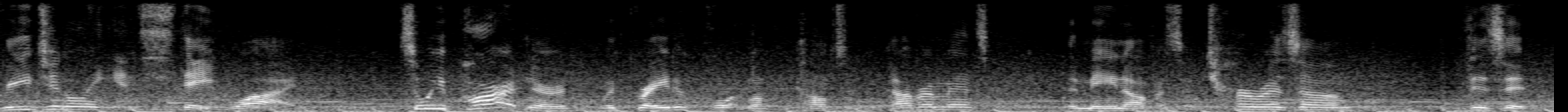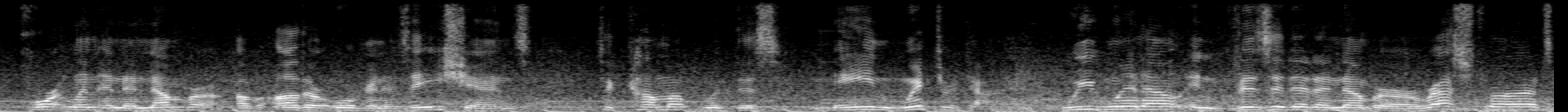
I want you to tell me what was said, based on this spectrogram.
regionally and statewide? So we partnered with Greater Portland Council of Governments, the Maine Office of Tourism, Visit Portland and a number of other organizations to come up with this Maine winter dine. We went out and visited a number of restaurants.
